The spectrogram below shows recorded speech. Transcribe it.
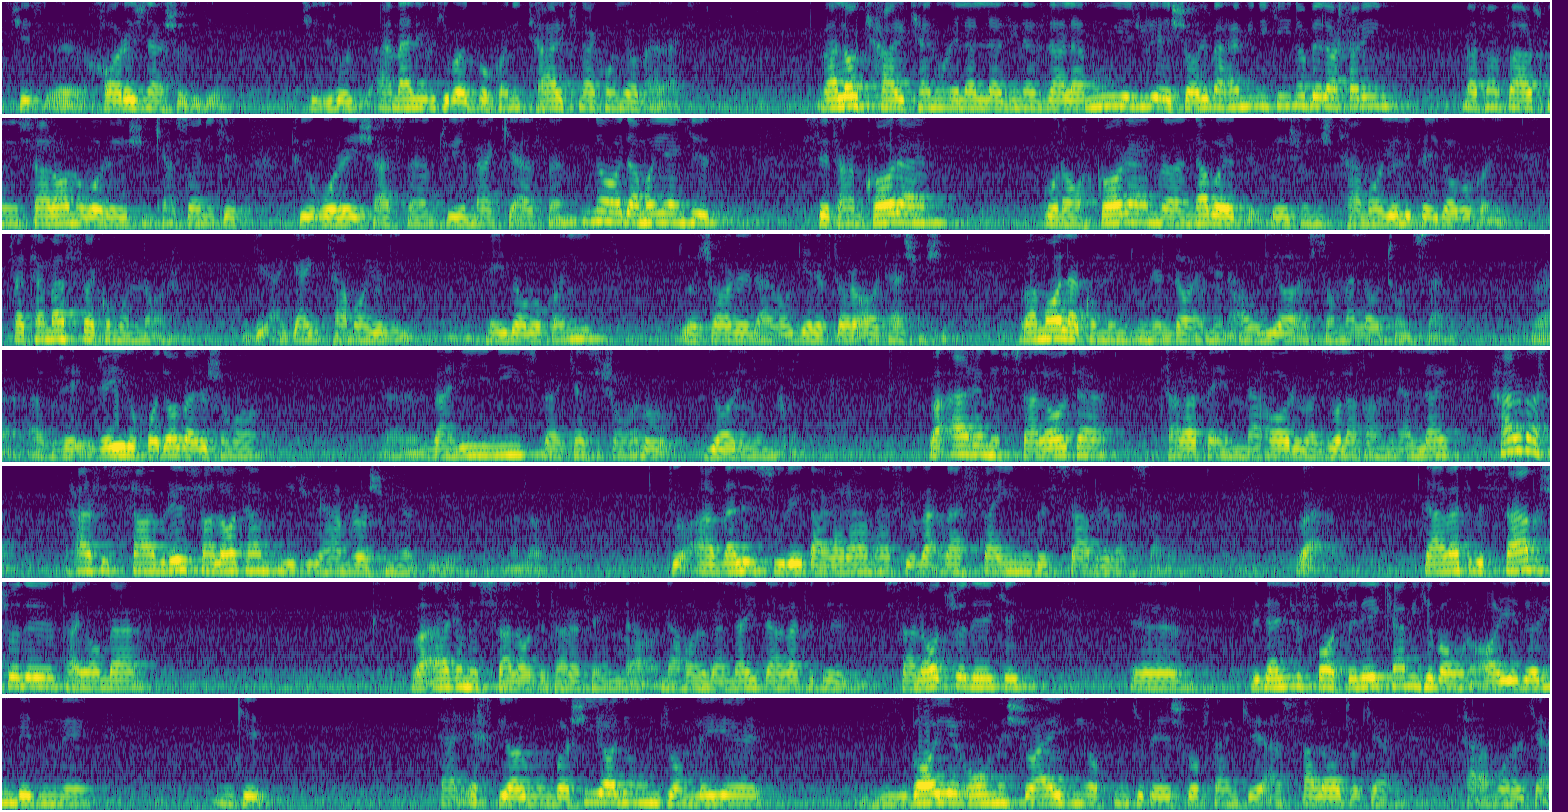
چیز خارج نشد دیگه. چیزی رو عملی رو که باید بکنی ترک نکن یا برعکس. ولا ترکنو الی الذین ظلمو یه جوری اشاره به همینه که اینا بالاخره این مثلا فرض کنید سران و قریش کسانی که توی قریش هستن توی مکه هستن. اینا آدمایی که ستمکارن گناهکارن و نباید بهشون هیچ تمایلی پیدا بکنید. فتمسکم النار. اگه اگه تمایلی پیدا بکنید دوچار در واقع گرفتار آتش میشید. و ما لکم من دون الله من اولیاء ثم لا تنصر. و از غیر خدا برای شما ولی نیست و کسی شما رو یاری نمی‌کنه. و اقم الصلاه طرف النهار و زلفا من الليل. هر وقت حرف صبر سلات هم یه جوری همراش میاد دیگه. تو اول سوره بقره هم هست که وستعین به صبر و سلام و دعوت به صبر شده پیامبر. و عقم سلات طرف نهار و دعوت به سلات شده که به دلیل فاصله کمی که با اون آیه داریم بدون اینکه در اختیارمون باشی یاد اون جمله زیبای قوم شعیب میافتیم که بهش گفتن که از سلاتو که تعمورا که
